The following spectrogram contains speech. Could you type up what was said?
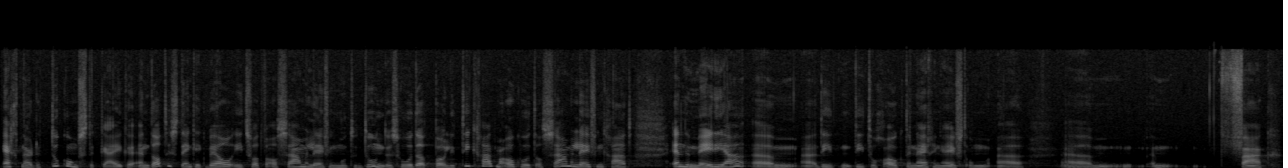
echt naar de toekomst te kijken. En dat is denk ik wel iets wat we als samenleving moeten doen. Dus hoe dat politiek gaat, maar ook hoe het als samenleving gaat. En de media, uh, die, die toch ook de neiging heeft om vaak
